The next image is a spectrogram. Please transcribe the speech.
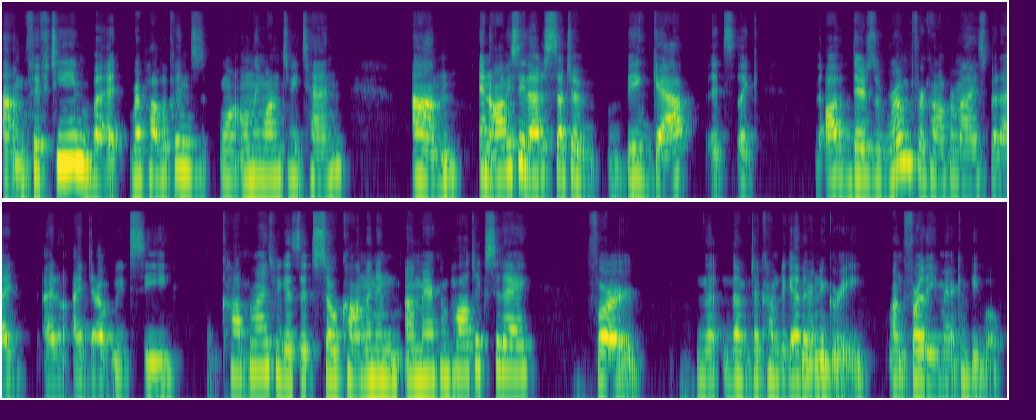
um, 15, but Republicans want only want it to be 10. Um, and obviously, that is such a big gap. It's like uh, there's room for compromise, but I I I doubt we'd see compromise because it's so common in American politics today for the, them to come together and agree on for the American people.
